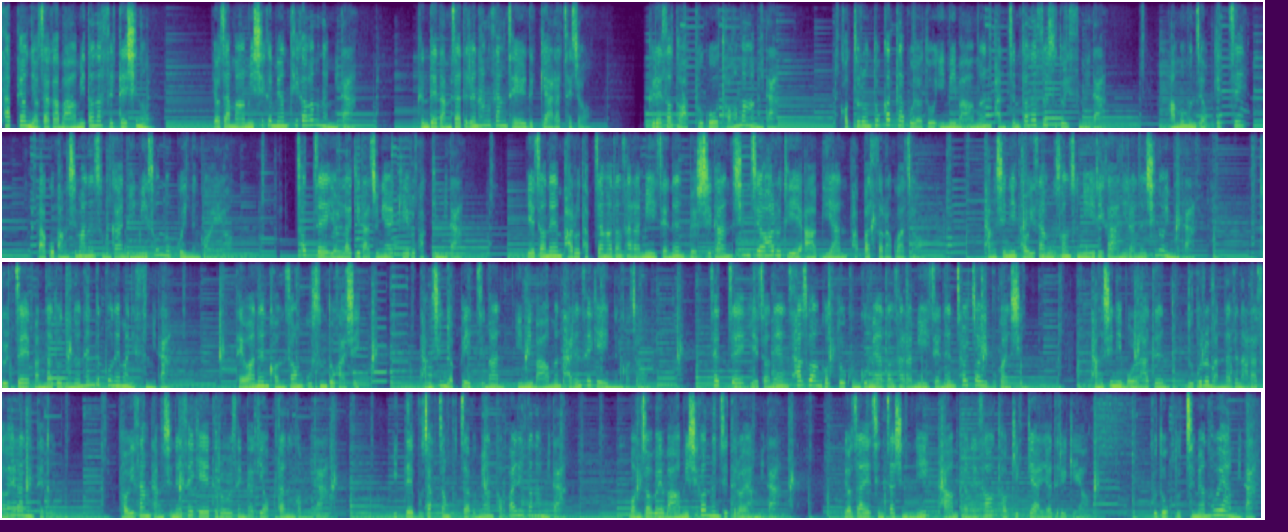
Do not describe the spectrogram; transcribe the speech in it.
4편 여자가 마음이 떠났을 때 신호. 여자 마음이 식으면 티가 확 납니다. 근데 남자들은 항상 제일 늦게 알아채죠. 그래서 더 아프고 더 허망합니다. 겉으론 똑같아 보여도 이미 마음은 반쯤 떠났을 수도 있습니다. 아무 문제 없겠지? 라고 방심하는 순간 이미 손 놓고 있는 거예요. 첫째, 연락이 나중에 할게로 바뀝니다. 예전엔 바로 답장하던 사람이 이제는 몇 시간, 심지어 하루 뒤에 아, 미안, 바빴어 라고 하죠. 당신이 더 이상 우선순위 1위가 아니라는 신호입니다. 둘째, 만나도 눈은 핸드폰에만 있습니다. 대화는 건성, 웃음도 가식. 당신 옆에 있지만 이미 마음은 다른 세계에 있는 거죠. 셋째, 예전엔 사소한 것도 궁금해하던 사람이 이제는 철저히 무관심. 당신이 뭘 하든 누구를 만나든 알아서 해라는 태도. 더 이상 당신의 세계에 들어올 생각이 없다는 겁니다. 이때 무작정 붙잡으면 더 빨리 떠납니다. 먼저 왜 마음이 식었는지 들어야 합니다. 여자의 진짜 심리 다음 편에서 더 깊게 알려드릴게요. 구독 놓치면 후회합니다.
